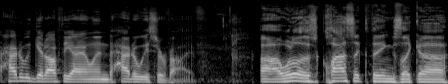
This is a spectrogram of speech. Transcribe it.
how do we get off the island? How do we survive? Uh, one of those classic things like uh,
